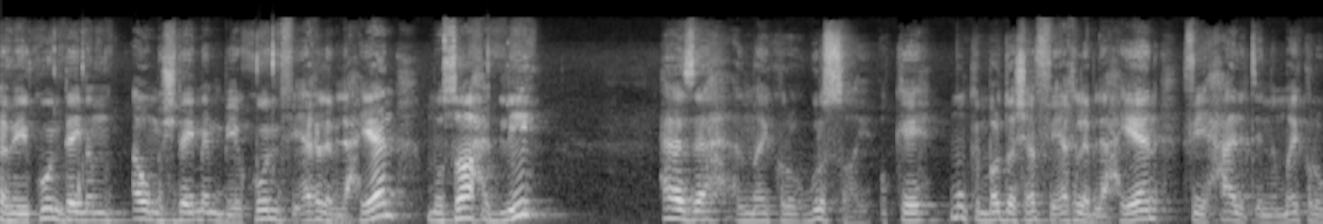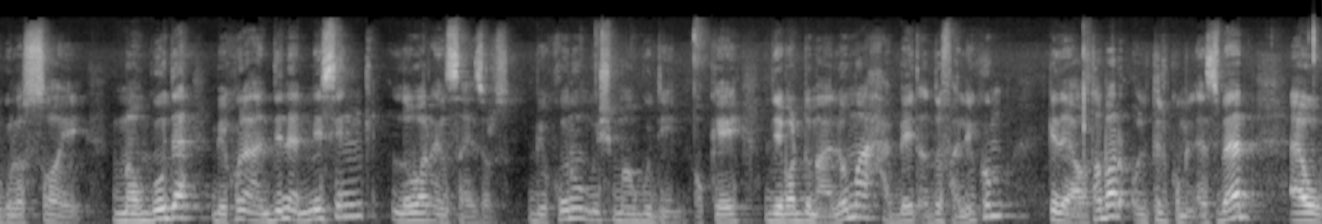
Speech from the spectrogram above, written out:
فبيكون دايما أو مش دايما بيكون في أغلب الأحيان مصاحب ليه هذا ال microglossia okay؟ ممكن برضه يا شباب في أغلب الأحيان في حالة إن ال microglossia موجودة بيكون عندنا missing lower incisors بيكونوا مش موجودين أوكي؟ دي برضه معلومة حبيت أضيفها لكم. كده يعتبر قلت لكم الأسباب أو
